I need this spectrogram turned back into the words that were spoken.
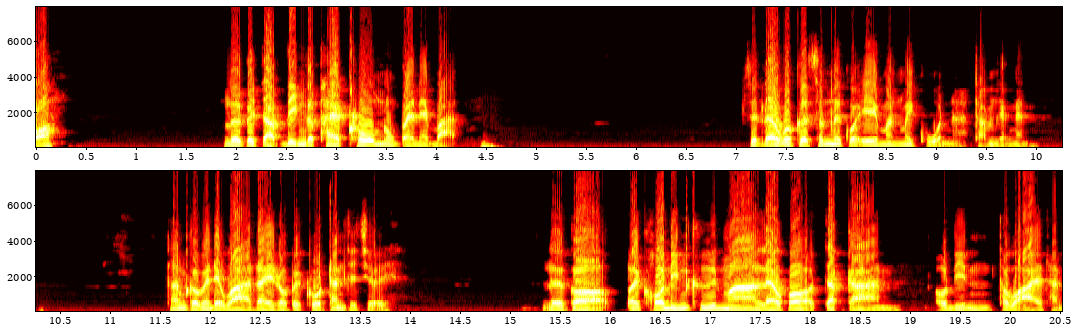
อ เลยก็จับดินก็แทกโครมลงไปในบาทเสร็จแล้วก็เกิดสำนึกว่าเอ มันไม่ควรนะทำอย่างนั้น ท่านก็ไม่ได้ว่าอะไรเราไปโกรธท่านเฉยๆเลยก็ไปขอดินคืนมาแล้วก็จัดการเอาดินถวายท่าน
